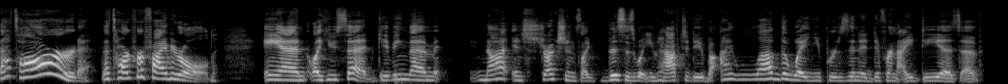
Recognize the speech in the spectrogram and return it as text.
that's hard. That's hard for a five year old. And like you said, giving them not instructions like this is what you have to do, but I love the way you presented different ideas of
